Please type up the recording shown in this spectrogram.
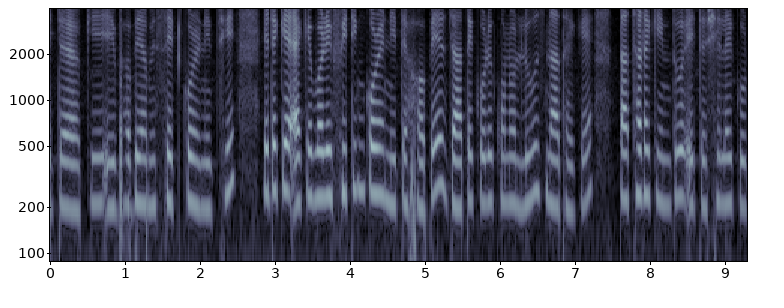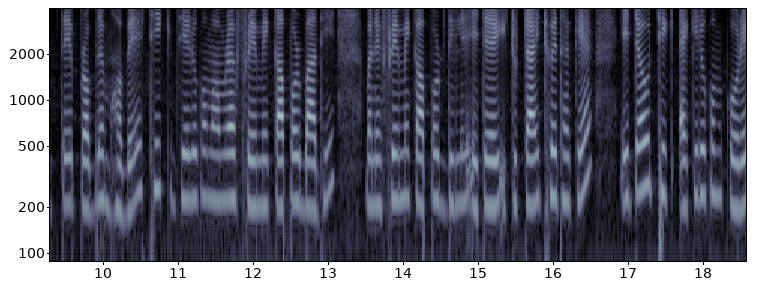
এটাকে এইভাবে আমি সেট করে নিচ্ছি, এটাকে একেবারে ফিটিং করে নিতে হবে, যাতে করে কোনো লুজ না থাকে। তাছাড়া কিন্তু কিন্তু এটা সেলাই করতে প্রবলেম হবে। ঠিক যেরকম আমরা ফ্রেমে কাপড় বাঁধি মানে ফ্রেমে কাপড় দিলে এটা একটু টাইট হয়ে থাকে, এটাও ঠিক একই রকম করে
